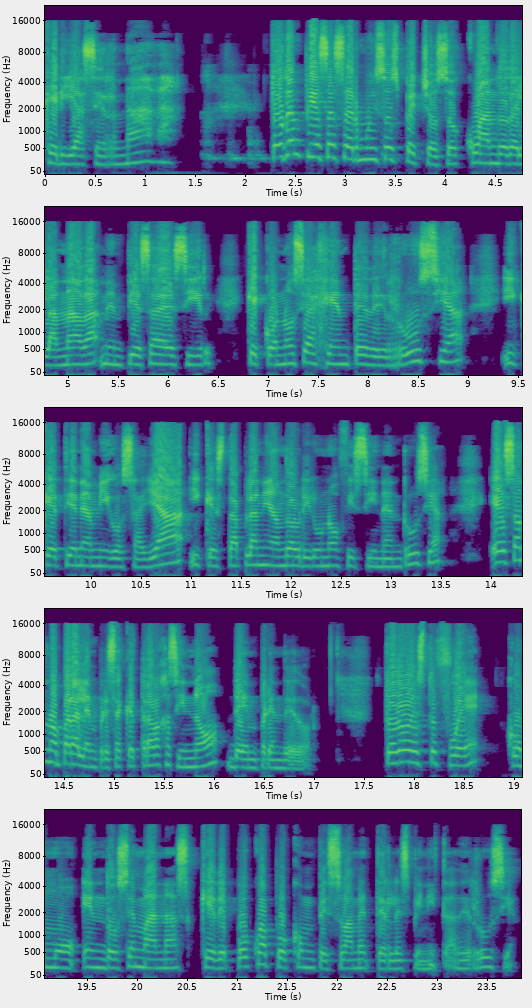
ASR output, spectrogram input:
quería hacer nada. Todo empieza a ser muy sospechoso cuando de la nada me empieza a decir que conoce a gente de Rusia y que tiene amigos allá y que está planeando abrir una oficina en Rusia. Eso no para la empresa que trabaja, sino de emprendedor. Todo esto fue como en dos semanas que de poco a poco empezó a meter la espinita de Rusia.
